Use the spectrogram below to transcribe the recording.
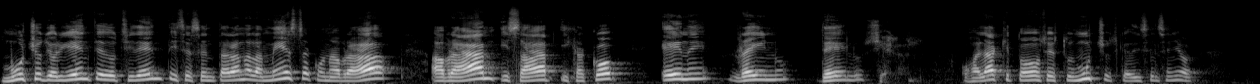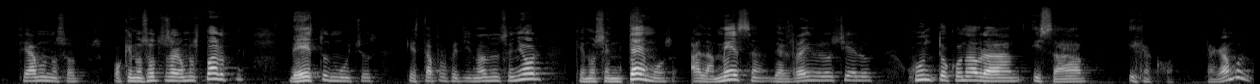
Muchos de oriente y de occidente y se sentarán a la mesa con Abraham, Abraham, Isaac y Jacob en el reino de los cielos. Ojalá que todos estos muchos que dice el Señor seamos nosotros, o que nosotros hagamos parte de estos muchos que está profetizando el Señor, que nos sentemos a la mesa del reino de los cielos junto con Abraham, Isaac y Jacob. Y hagámoslo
